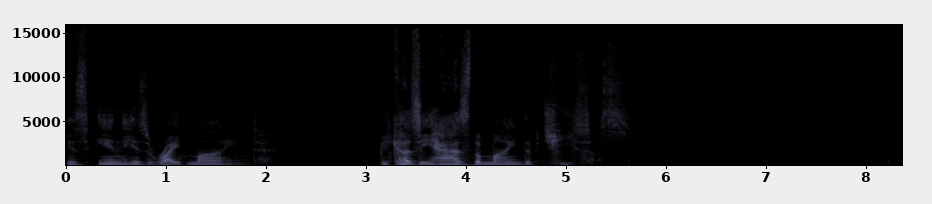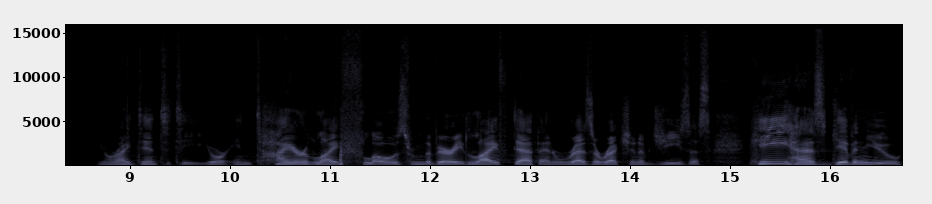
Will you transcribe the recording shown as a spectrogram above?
is in his right mind because he has the mind of Jesus. Your identity, your entire life flows from the very life, death, and resurrection of Jesus. He has given you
